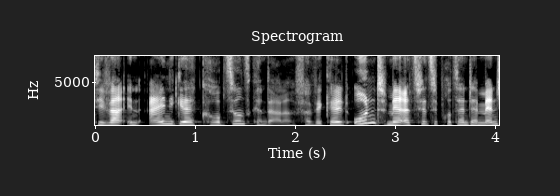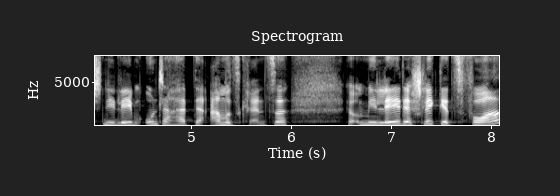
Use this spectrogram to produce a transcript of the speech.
die war in einige Korruptionsskandale verwickelt. Und mehr als 40 Prozent der Menschen, die leben unterhalb der Armutsgrenze. Ja, und Millet, der schlägt jetzt vor,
